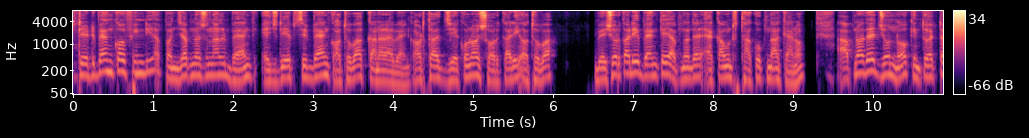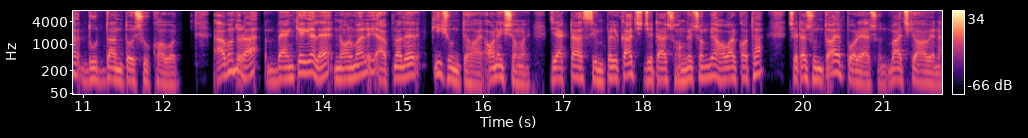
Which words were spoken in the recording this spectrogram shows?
State bank of India, Punjab national bank HDFC bank অথবা কানাড়া ব্যাংক অর্থাৎ যে কোনো সরকারি অথবা বেসরকারি ব্যাংকেই আপনাদের অ্যাকাউন্ট থাকুক না কেন, আপনাদের জন্য কিন্তু একটা দুর্দান্ত সুখবর। বন্ধুরা ব্যাংকে গেলে নর্মালি আপনাদের কি শুনতে হয়? অনেক সময় যে একটা সিম্পল কাজ যেটা সঙ্গে সঙ্গে হওয়ার কথা, সেটা শুনতে হয়, পরে আসুন, বা আজকে হবে না।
